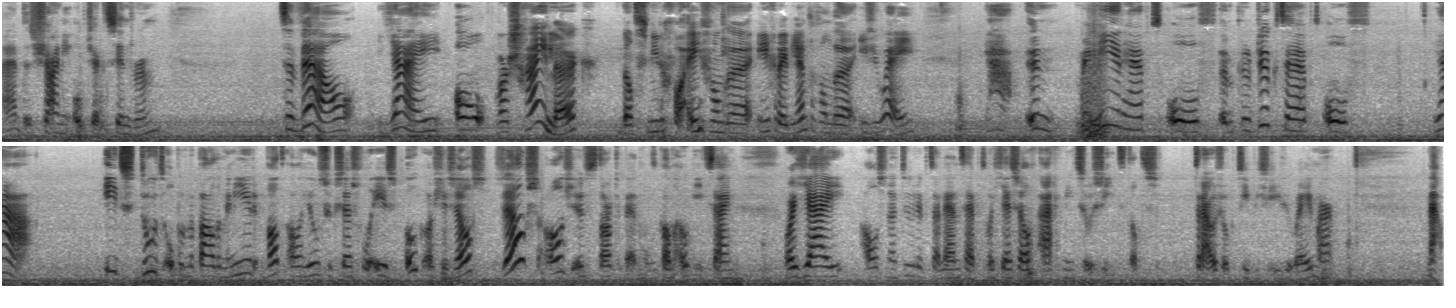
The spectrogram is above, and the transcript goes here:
Hè, de shiny object syndrome. Terwijl jij al waarschijnlijk, dat is in ieder geval een van de ingrediënten van de Easy Way, ja, een manier hebt of een product hebt of ja, iets doet op een bepaalde manier wat al heel succesvol is. Ook als je zelfs, zelfs als je een starter bent. Want het kan ook iets zijn wat jij als natuurlijk talent hebt, wat jij zelf eigenlijk niet zo ziet. Dat is trouwens ook typisch Easy maar nou.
